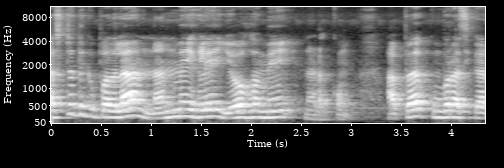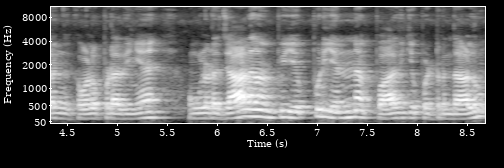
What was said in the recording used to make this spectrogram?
கஷ்டத்துக்கு பதிலாக நன்மைகளே யோகமே நடக்கும். அப்போ கும்பராசிக்காரங்க கவலைப்படாதீங்க. உங்களோட ஜாதக அமைப்பு எப்படி என்ன பாதிக்கப்பட்டிருந்தாலும்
